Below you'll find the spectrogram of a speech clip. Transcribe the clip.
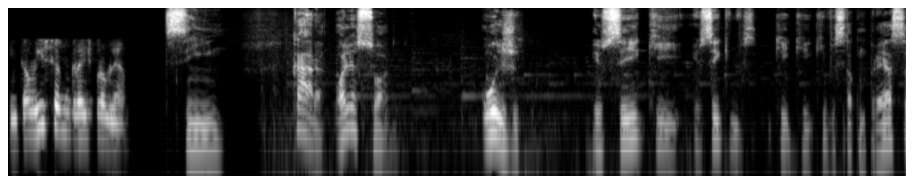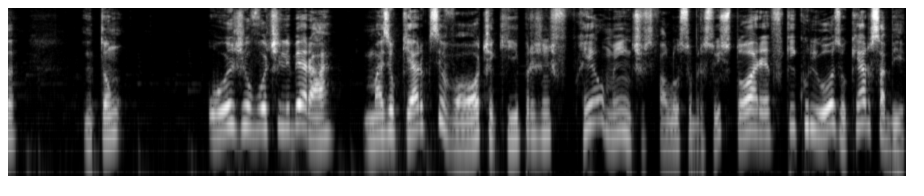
Então isso é um grande problema. Sim. Cara, olha só. Hoje, eu sei que eu sei que, que, que, que você está com pressa. Então, hoje eu vou te liberar. Mas eu quero que você volte aqui pra gente realmente. Você falou sobre a sua história. Eu fiquei curioso, eu quero saber.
